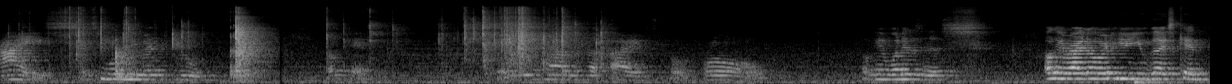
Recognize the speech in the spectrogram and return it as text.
Nice. Let's move even through. Okay. So we have the iPhone. Okay, what is this? Okay, right over here you guys can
